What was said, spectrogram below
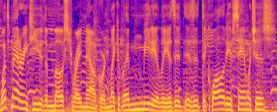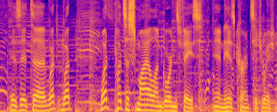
What's mattering to you the most right now, Gordon? Like immediately, is it is it the quality of sandwiches? Is it uh, what what what puts a smile on Gordon's face in his current situation?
